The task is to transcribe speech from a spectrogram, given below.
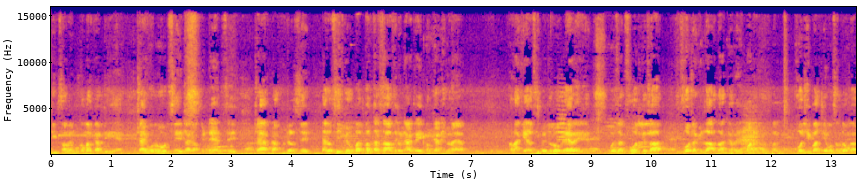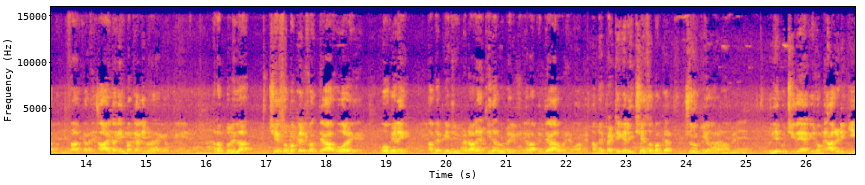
तीन साल में मुकम्मल कर दिए हैं। चाहे वो रोड से, चाहे आपके डैम से, चाहे आपके हॉस्पिटल से। एल के ऊपर बहत्तर साल से उन्होंने एक बंकर नहीं बनाया। हालाँकि एल पे जो लोग रह रहे हैं, वो तक फौज के साथ, फौज का किरदार अदा कर रहे हैं बॉर्डर के ऊपर। फौजी बन के वो सदों का किरदार कर रहे हैं। आज तक एक बंकर नहीं बनाया गया उनके लिए। अलहमदुल्ला छह सौ बंकर इस वक्त तैयार हो रहे हैं। होंगे नहीं। हमने पीएचडी में डाले तीन हज़ार रुपए के आपके तैयार हो रहे हैं वहाँ पे। हमने प्रैक्टिकली छह सौ बंकर शुरू किया हुआ है वहाँ पे। तो ये कुछ चीज़ें हैं कि हमने ऑलरेडी की,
